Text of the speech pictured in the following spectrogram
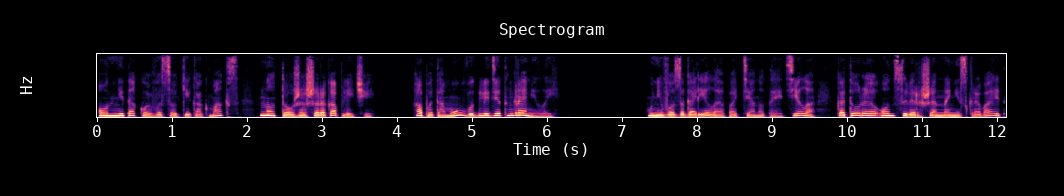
Он не такой высокий, как Макс, но тоже широкоплечий, а потому выглядит громилой. У него загорелое подтянутое тело, которое он совершенно не скрывает,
